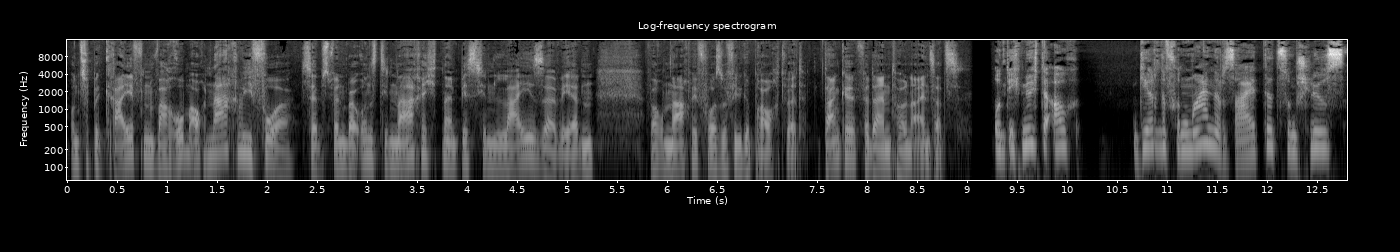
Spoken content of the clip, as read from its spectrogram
und zu begreifen, warum auch nach wie vor, selbst wenn bei uns die Nachrichten ein bisschen leiser werden, warum nach wie vor so viel gebraucht wird. Danke für deinen tollen Einsatz. Und ich möchte auch gerne von meiner Seite zum Schluss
